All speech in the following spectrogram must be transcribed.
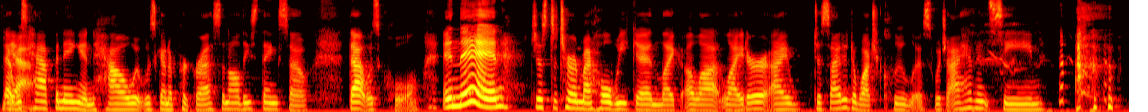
that was happening and how it was going to progress and all these things. So that was cool. And then just to turn my whole weekend like a lot lighter, I decided to watch Clueless, which I haven't seen.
